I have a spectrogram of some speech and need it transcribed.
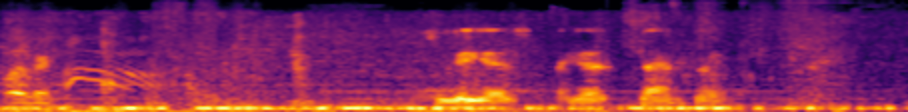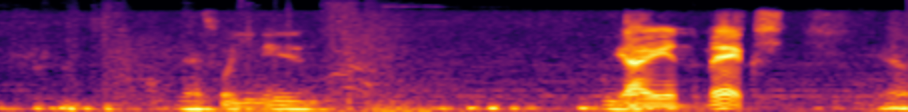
Whatever. It's okay, guys. I got giant throw. That's what you needed. We Guy got in the mix. Yeah.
